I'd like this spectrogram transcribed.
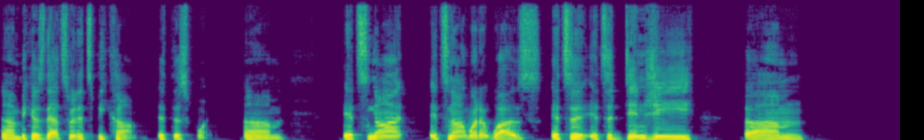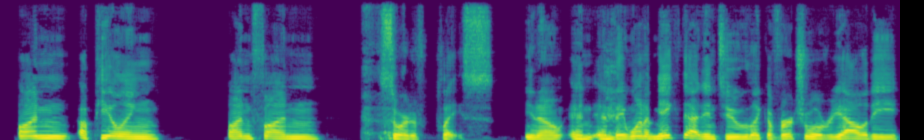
um, because that's what it's become at this point. Um, it's not. It's not what it was. It's a. It's a dingy, um, unappealing, unfun sort of place, you know. And and they want to make that into like a virtual reality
